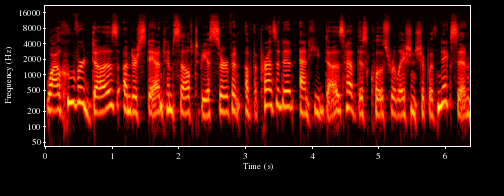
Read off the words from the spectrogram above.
while Hoover does understand himself to be a servant of the president and he does have this close relationship with Nixon,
